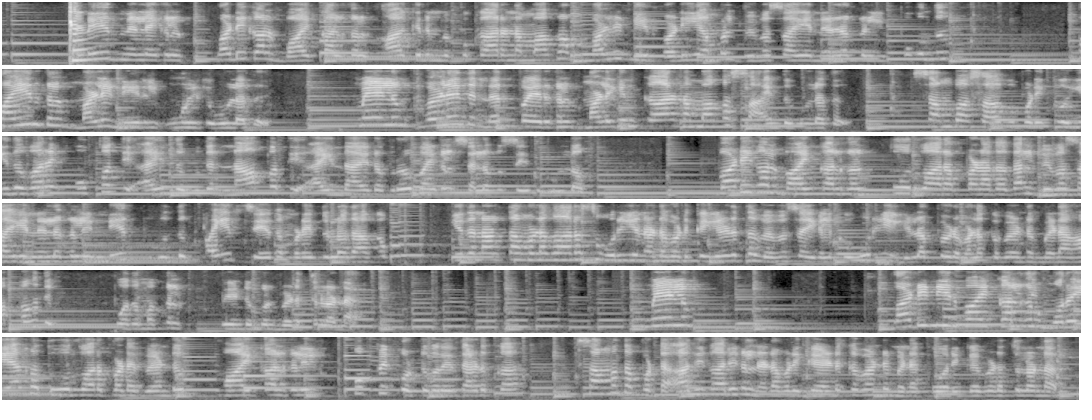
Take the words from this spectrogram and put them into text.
நீர்நிலைகள் வடிகால் வாய்க்கால்கள் ஆக்கிரமிப்பு காரணமாக மழை நீர் வடியாமல் விவசாய நிலங்களில் புகுந்து பயிர்கள் மழை நீரில் மூழ்கி உள்ளது. மேலும் விளைந்த நெற்பயிர்கள் மழையின் காரணமாக சாய்ந்து உள்ளது. சம்பா சாகுபடிக்கு இதுவரை முப்பத்தி ஐந்து முதல் நாற்பத்தி ஐந்தாயிரம் ரூபாய்கள் செலவு செய்து உள்ளோம். வடிகால் வாய்க்கால்கள் தூர்வாரப்படாததால் விவசாய நிலங்களில் நீர் புகுந்து பயிர் சேதமடைந்துள்ளதாகவும் இதனால் தமிழக அரசு உரிய நடவடிக்கை எடுத்த விவசாயிகளுக்கு உரிய இழப்பீடு வழங்க வேண்டும் என அப்பகுதி பொதுமக்கள் வேண்டுகோள் விடுத்துள்ளனர். மேலும் வடிநீர் வாய்க்கால்கள் முறையாக தூர்வாரப்பட வேண்டும். வாய்க்கால்களில் குப்பை கொட்டுவதை தடுக்க சம்பந்தப்பட்ட அதிகாரிகள் நடவடிக்கை எடுக்க வேண்டும் என கோரிக்கை விடுத்துள்ளனர்.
